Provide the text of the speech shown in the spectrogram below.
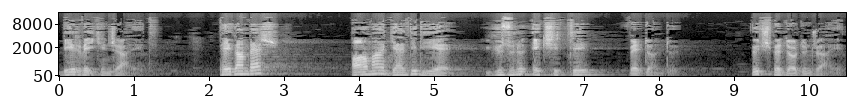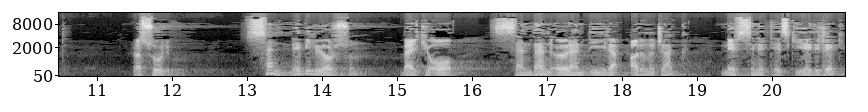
1 ve 2. ayet. Peygamber ama geldi diye yüzünü ekşitti ve döndü. 3 ve 4. ayet. Resulüm sen ne biliyorsun? Belki o senden öğrendiğiyle arınacak, nefsini tezkiye edecek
